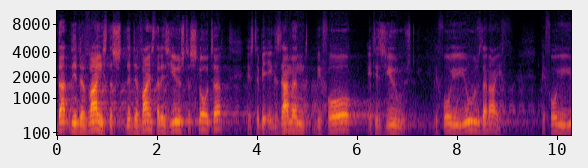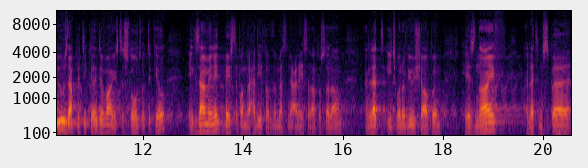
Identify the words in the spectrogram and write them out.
that the device, the, the device that is used to slaughter is to be examined before it is used. Before you use the knife, before you use that particular device to slaughter, to kill, examine it based upon the hadith of the Messenger والسلام, and let each one of you sharpen his knife and let him spare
